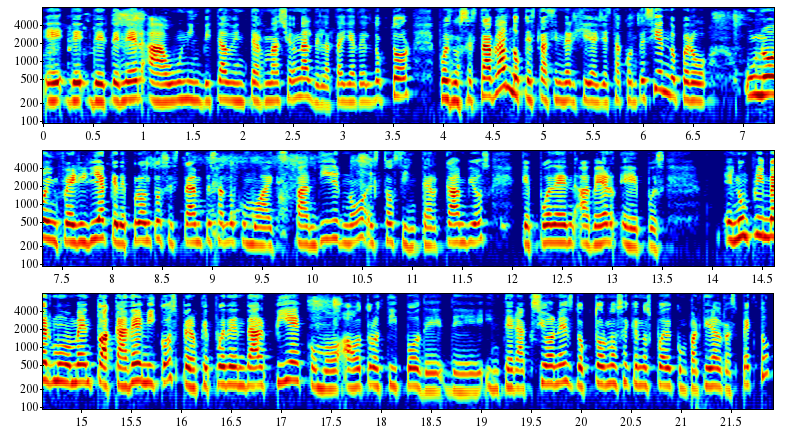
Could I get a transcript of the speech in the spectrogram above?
eh, de, de, tener a un invitado internacional de la talla del doctor, pues nos está hablando que esta sinergia ya está aconteciendo, pero uno inferiría que de pronto se está empezando como a expandir, ¿no? Estos intercambios que pueden haber, pues, en un primer momento académicos, pero que pueden dar pie como a otro tipo de, interacciones. Doctor, no sé qué nos puede compartir al respecto.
